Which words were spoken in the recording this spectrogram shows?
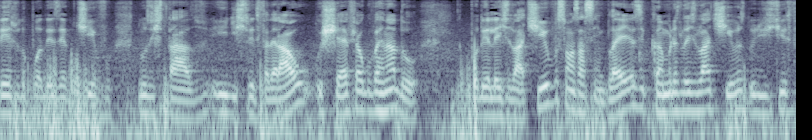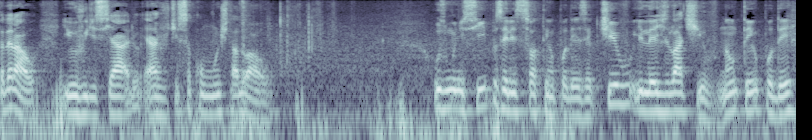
dentro do Poder Executivo nos estados e Distrito Federal, o chefe é o governador. O Poder Legislativo são as assembleias e câmaras legislativas do Distrito Federal. E o Judiciário é a Justiça Comum Estadual. Os municípios eles só têm o poder executivo e legislativo, não têm o poder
